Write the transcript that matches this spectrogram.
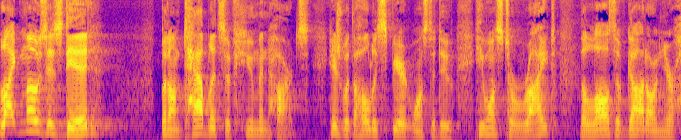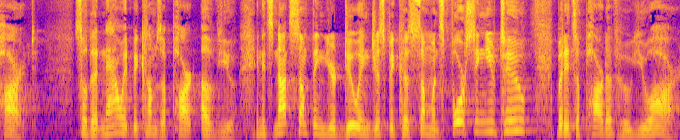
like Moses did, but on tablets of human hearts. Here's what the Holy Spirit wants to do He wants to write the laws of God on your heart so that now it becomes a part of you. And it's not something you're doing just because someone's forcing you to, but it's a part of who you are.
